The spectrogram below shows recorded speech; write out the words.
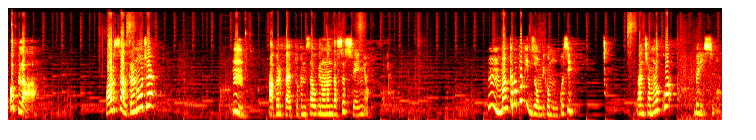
Opla! Forza, altra noce? Mm. Ah, perfetto, pensavo che non andasse a segno. Mm, mancano pochi zombie comunque, sì. Lanciamolo qua. Benissimo.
